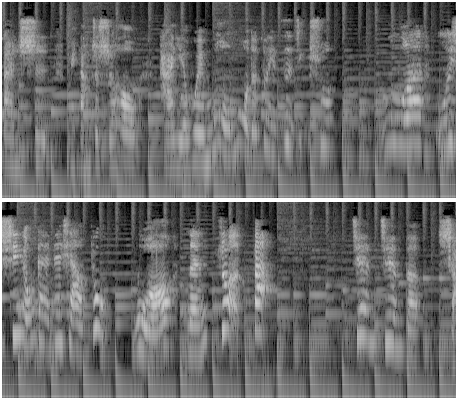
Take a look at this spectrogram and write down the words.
但是每当这时候，它也会默默的对自己说：“我我是勇敢的小兔，我能做到。”渐渐的，小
